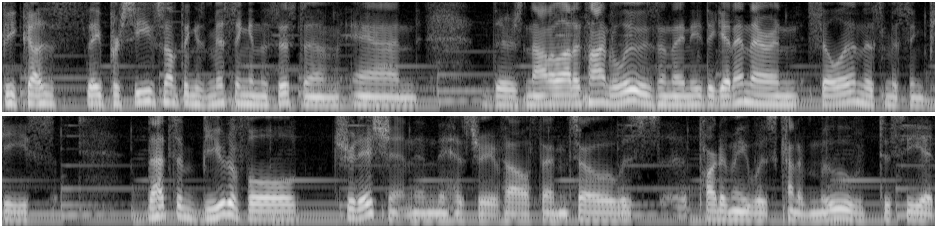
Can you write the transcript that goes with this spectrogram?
because they perceive something is missing in the system and there's not a lot of time to lose and they need to get in there and fill in this missing piece. That's a beautiful tradition in the history of health. And so it was part of me was kind of moved to see it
